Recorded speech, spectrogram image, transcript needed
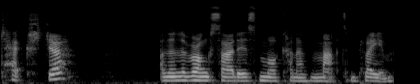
texture. And then the wrong side is more kind of matte and plain.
